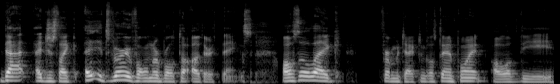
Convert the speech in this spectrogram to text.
that. I just like it's very vulnerable to other things. Also, like from a technical standpoint, all of the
